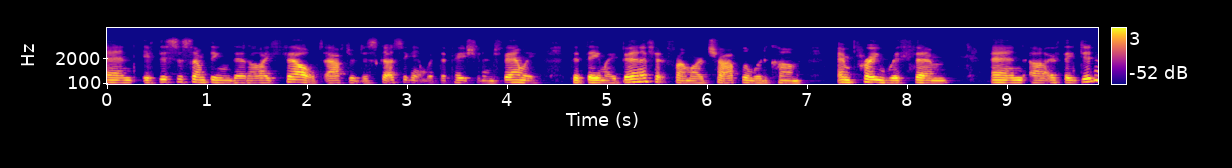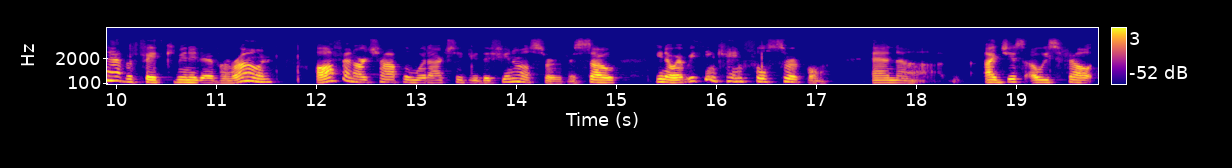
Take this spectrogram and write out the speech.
And if this is something that I felt after discussing it with the patient and family that they might benefit from, our chaplain would come and pray with them. And uh, if they didn't have a faith community of our own, often our chaplain would actually do the funeral service. So, you know, everything came full circle. And uh, I just always felt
